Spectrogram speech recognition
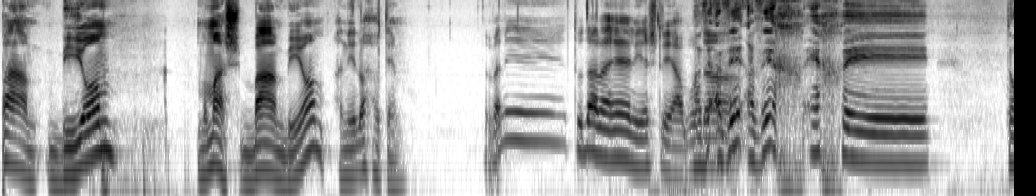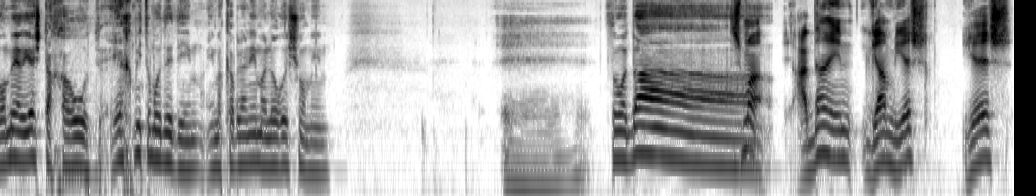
פעם ביום, ממש פעם ביום, אני לא חותם. ואני, תודה לאל, יש לי אז, עבודה. אז, אז איך, איך אה, אתה אומר, יש תחרות, איך מתמודדים עם הקבלנים הלא רשומים? אה, זאת אומרת, בא... תשמע, עדיין גם יש, יש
